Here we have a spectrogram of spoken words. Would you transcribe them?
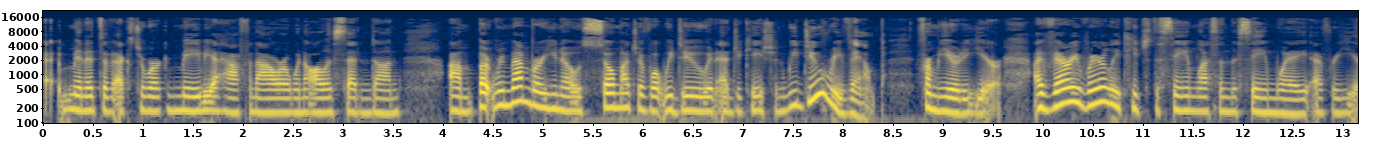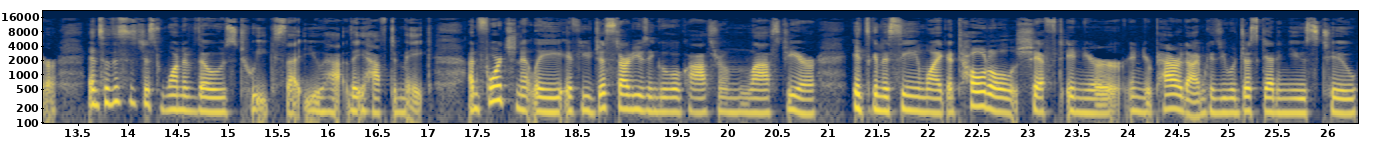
uh, minutes of extra work, maybe a half an hour when all is said and done. Um, but remember, you know, so much of what we do in education, we do revamp from year to year. I very rarely teach the same lesson the same way every year. And so this is just one of those tweaks that you have that you have to make. Unfortunately, if you just started using Google Classroom last year, it's going to seem like a total shift in your in your paradigm because you were just getting used to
